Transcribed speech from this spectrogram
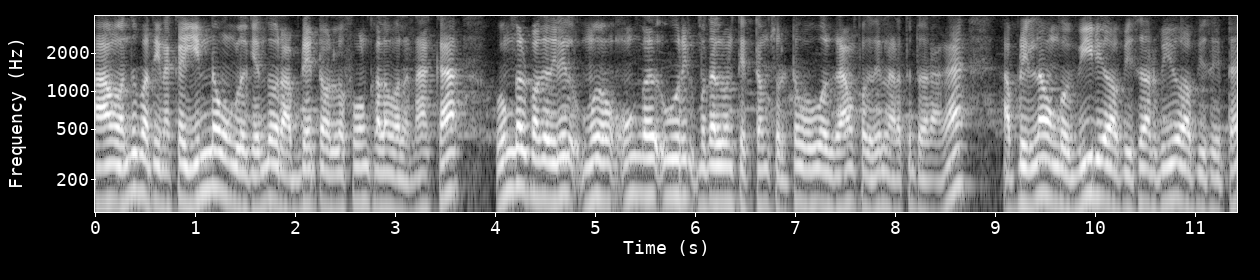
அவங்க வந்து பார்த்தீங்கன்னாக்கா இன்னும் உங்களுக்கு எந்த ஒரு அப்டேட்டோ இல்லை ஃபோன் காலோ வரலனாக்கா உங்கள் பகுதியில் மு உங்கள் ஊரில் முதல்வன் திட்டம் சொல்லிட்டு ஒவ்வொரு கிராம பகுதியில் நடத்திட்டு வராங்க. அப்படி இல்லைனா உங்கள் வீடியோ ஆஃபீஸர் விஓ ஆஃபீஸ்கிட்ட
